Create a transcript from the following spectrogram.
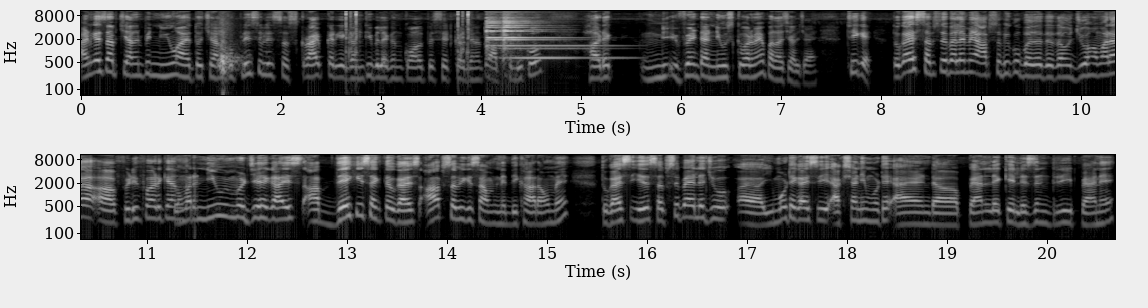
एंड गाइस आप चैनल पर न्यू आए तो चैनल को प्लीज़ प्लीज़ सब्सक्राइब करके घंटी बेलाइकन कॉल पर सेट कर देना तो आप सभी को हर एक इवेंट एंड न्यूज़ के बारे में पता चल जाए। ठीक है? तो गाइस सबसे पहले मैं आप सभी को बता देता हूँ जो हमारा फ्री फायर के हमारा न्यू इमेज है गाइस आप देख ही सकते हो गाइस आप सभी के सामने दिखा रहा हूँ मैं। तो गाइस ये सबसे पहले जो इमोट है गाइस ये एक्शन इमोट है एंड पैन लेके लेजेंडरी पैन है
